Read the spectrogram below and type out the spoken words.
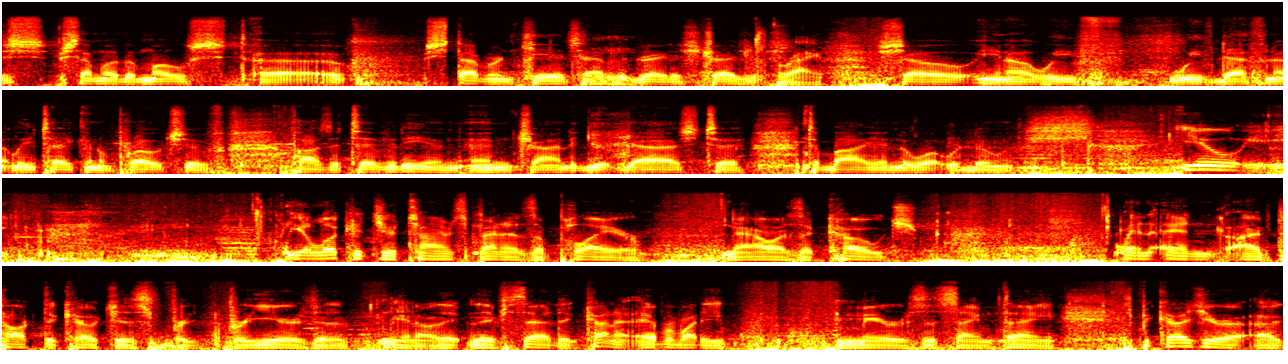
some of the most uh, stubborn kids have the greatest treasures. Right. So you know we've we've definitely taken an approach of positivity and, and trying to get guys to, to buy into what we're doing. You you look at your time spent as a player, now as a coach, and and I've talked to coaches for, for years. That, you know, they, they've said that kind of everybody mirrors the same thing. It's because you're a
